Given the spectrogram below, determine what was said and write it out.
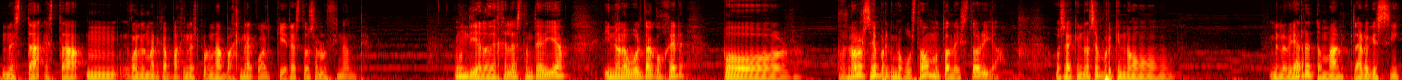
no está, está mm, con el marcapáginas por una página cualquiera. Esto es alucinante. Un día lo dejé en la estantería y no lo he vuelto a coger por... Pues no lo sé, porque me gustaba un montón la historia. O sea que no sé por qué no... Me lo voy a retomar, claro que sí.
